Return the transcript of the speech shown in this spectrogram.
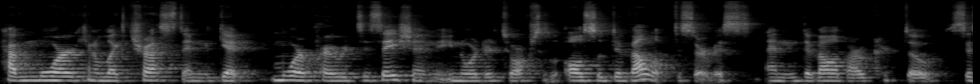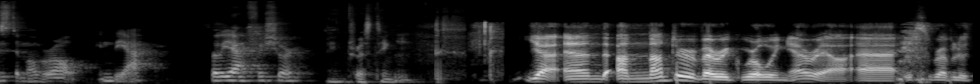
have more kind of like trust and get more prioritization in order to also also develop the service and develop our crypto system overall in the app. So yeah for sure. Interesting. Mm. Yeah, and another very growing area uh, is Revolut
